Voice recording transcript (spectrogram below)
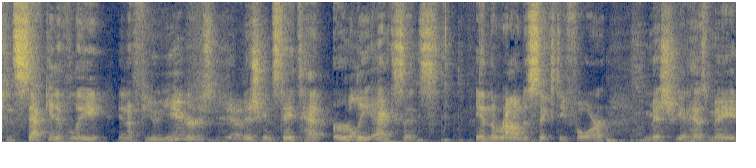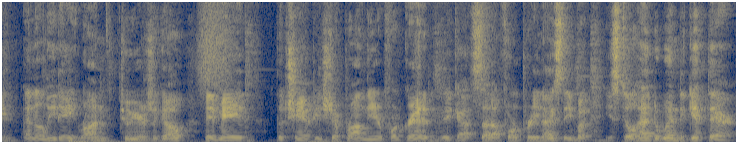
consecutively in a few years. Yeah. Michigan State's had early exits in the round of 64. Michigan has made an Elite Eight run two years ago. They made the championship run the year before. Granted, it got set up for them pretty nicely, but you still had to win to get there.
